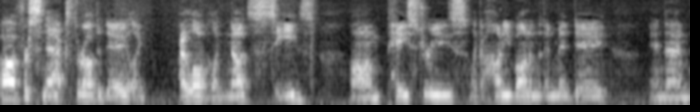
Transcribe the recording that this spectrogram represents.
Uh, for snacks throughout the day, like I love like nuts, seeds, um, pastries, like a honey bun in, in midday, and then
